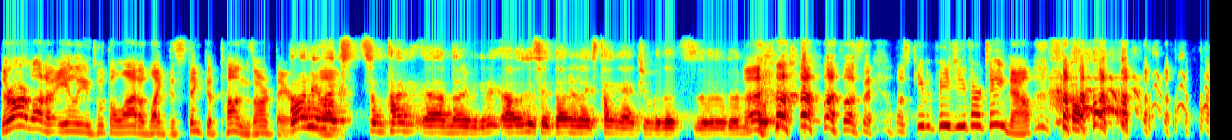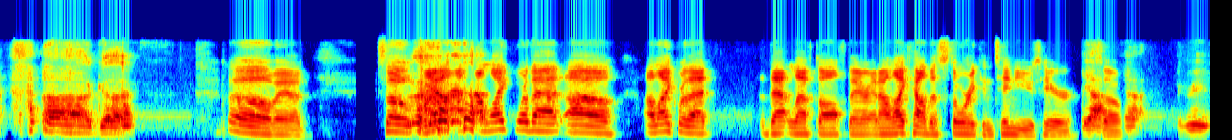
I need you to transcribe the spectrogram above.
There are a lot of aliens with a lot of like distinctive tongues, aren't there? Donnie Um, likes some tongue. Uh, I'm not even gonna. I was gonna say Donnie likes tongue action, but that's. Uh, let's, let's, let's keep it PG thirteen now. oh God. Oh man. So yeah, I, I like where that uh I like where that that left off there, and I like how this story continues here. Yeah. So Yeah. Agreed.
